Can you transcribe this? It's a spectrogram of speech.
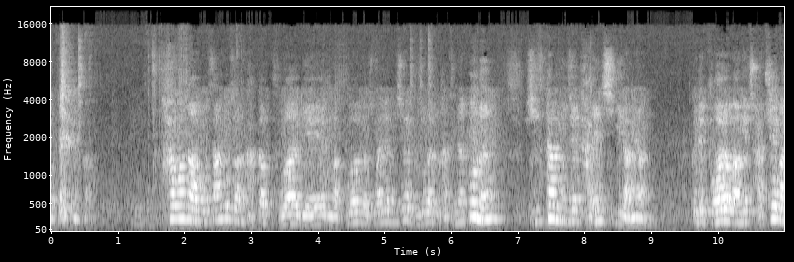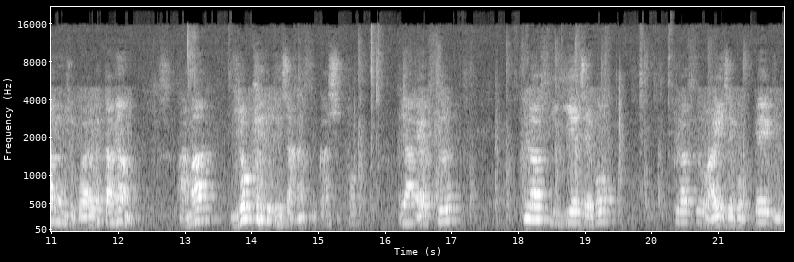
어떻습니까? 타원하고 쌍곡선을 각각 구하기에 막 구하기가 좀 하려면 시간이 부족할 것 같으면 또는 비슷한 문제 다른 식이라면 근데 구하려고 한 게 좌추의 방정식 구하라고 했다면 아마 이렇게 해도 되지 않았을까 싶어. 그냥 x 플러스 2의 제곱 플러스 y 제곱 빼기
